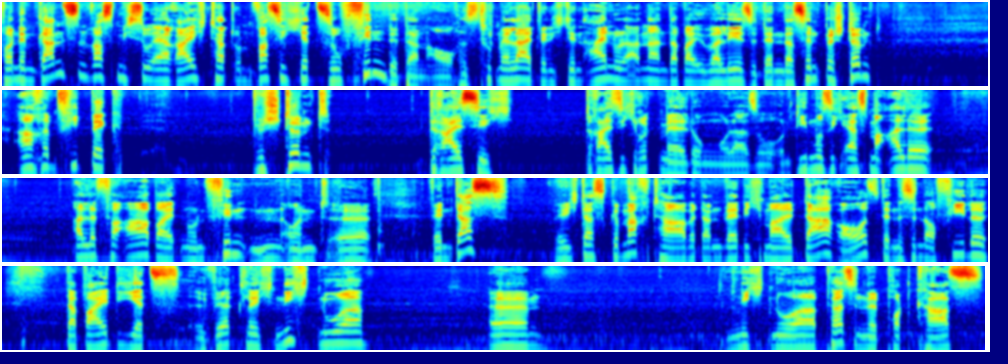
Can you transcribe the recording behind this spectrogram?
von dem Ganzen, was mich so erreicht hat und was ich jetzt so finde dann auch. Es tut mir leid, wenn ich den einen oder anderen dabei überlese, denn das sind bestimmt, ach im Feedback, bestimmt 30, 30 Rückmeldungen oder so. Und die muss ich erstmal alle, alle verarbeiten und finden. Und äh, wenn das, wenn ich das gemacht habe, dann werde ich mal daraus, denn es sind auch viele dabei, die jetzt wirklich nicht nur ähm, nicht nur Personal Podcasts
